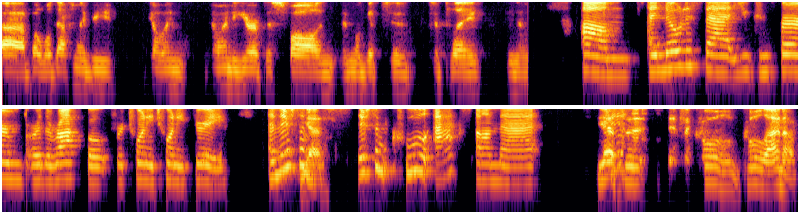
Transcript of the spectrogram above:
Uh, but we'll definitely be going going to Europe this fall, and, and we'll get to to play. You know, Um, I noticed that you confirmed or the rock boat for 2023, and there's some yes, there's some cool acts on that. yeah, it's a it's a cool cool lineup.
